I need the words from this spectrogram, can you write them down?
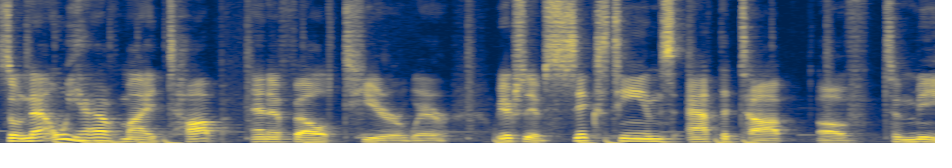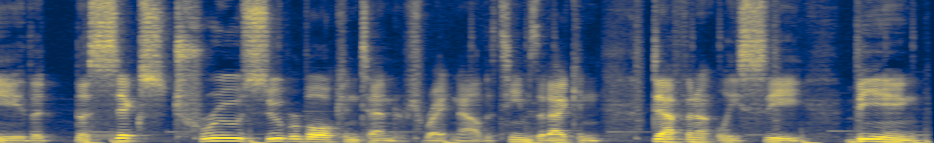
So now we have my top NFL tier where we actually have six teams at the top of, to me, the, the six true Super Bowl contenders right now, the teams that I can definitely see being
